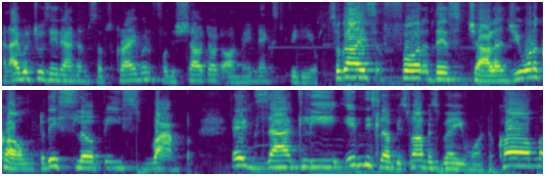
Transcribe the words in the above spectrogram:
And I will choose a random subscriber for the shout out on my next video. So guys, for this challenge, you wanna come to the Slurpy Swamp. Exactly, in the Slurpy Swamp is where you want to come.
